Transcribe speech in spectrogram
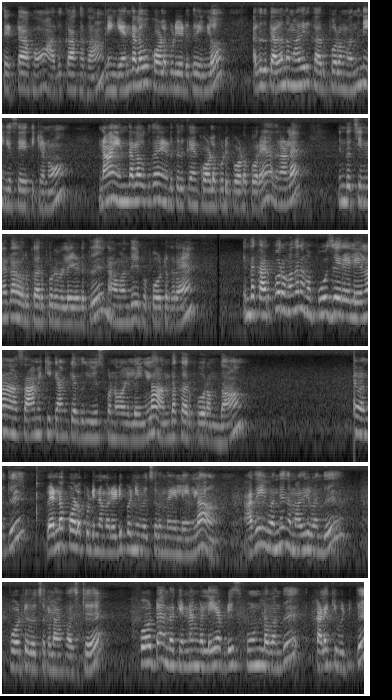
செட் ஆகும். அதுக்காக தான் நீங்கள் எந்த அளவு கோலப்பொடி எடுக்கிறீங்களோ அதுக்கு தகுந்த மாதிரி கற்பூரம் வந்து நீங்கள் சேர்த்திக்கணும். நான் இந்த அளவுக்கு தான் எடுத்திருக்கேன் கோலப்பொடி போட போகிறேன் அதனால் இந்த சின்னதாக ஒரு கற்பூர விலை எடுத்து நான் வந்து இப்போ போட்டுக்கிறேன். இந்த கற்பூரம் வந்து நம்ம பூஜை இலையெல்லாம் சாமிக்கு காமிக்கிறதுக்கு யூஸ் பண்ணுவோம் இல்லைங்களா? அந்த கற்பூரம் தான். வந்துட்டு வெள்ளை கோலப்பொடி நம்ம ரெடி பண்ணி வச்சுருந்தோம் இல்லைங்களா? அதை வந்து இந்த மாதிரி வந்து போட்டு வச்சுக்கலாம் ஃபஸ்ட்டு போட்டு அந்த கிண்ணங்கள்லேயே அப்படியே ஸ்பூனில் வந்து கலக்கி விட்டுட்டு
